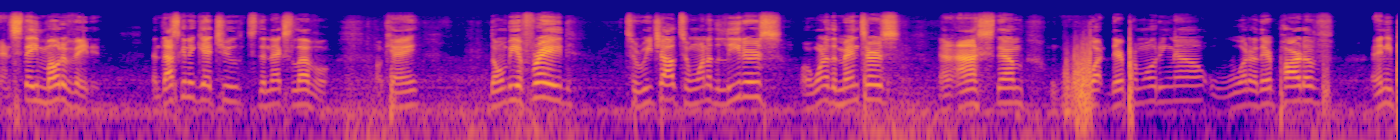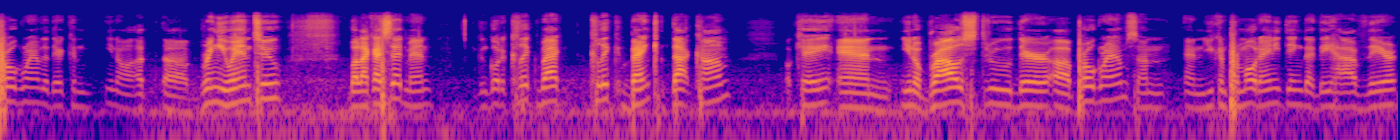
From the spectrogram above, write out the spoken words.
and stay motivated. And that's going to get you to the next level. Okay? Don't be afraid to reach out to one of the leaders or one of the mentors and ask them what they're promoting now, what are they part of, any program that they can, you know, uh, uh, bring you into. But like I said, man, you can go to clickback, clickbank.com, okay, and you know, browse through their uh, programs, and and you can promote anything that they have there,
